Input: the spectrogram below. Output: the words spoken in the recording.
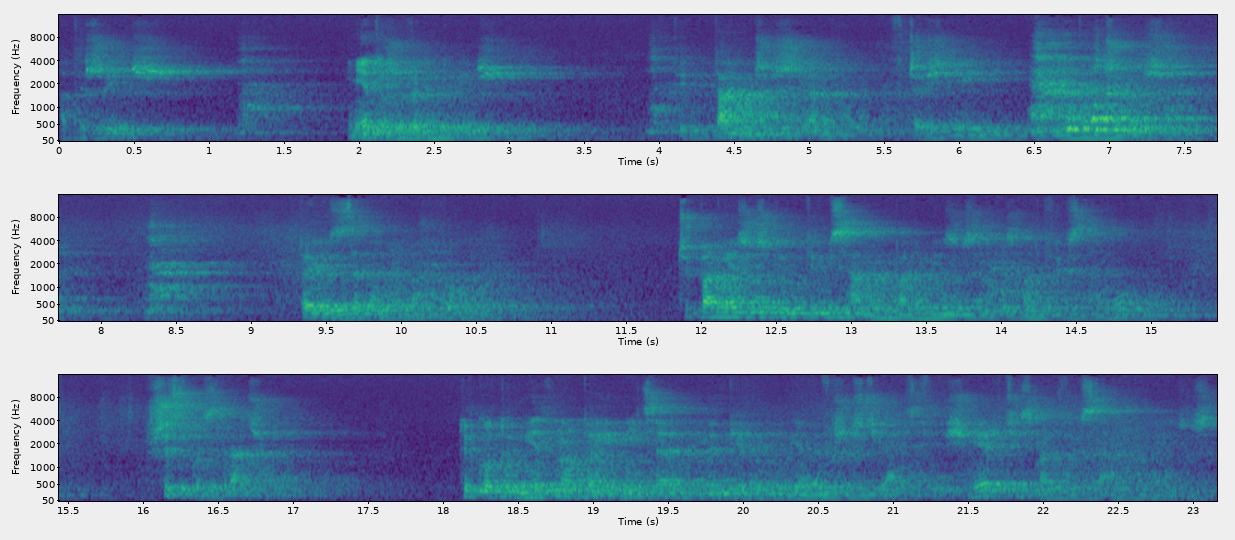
a Ty żyjesz. I nie to, że wegetujesz. Ty tańczysz, jak wcześniej nie tańczyłeś. To jest zadanie Pana Boga. Czy Pan Jezus był tym samym Panem Jezusem po zmartwychwstaniu? Wszystko stracił. Tylko tą jedną tajemnicę my pielęgnujemy w chrześcijaństwie. Śmierć i zmartwychwstanie Pana Jezusa.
